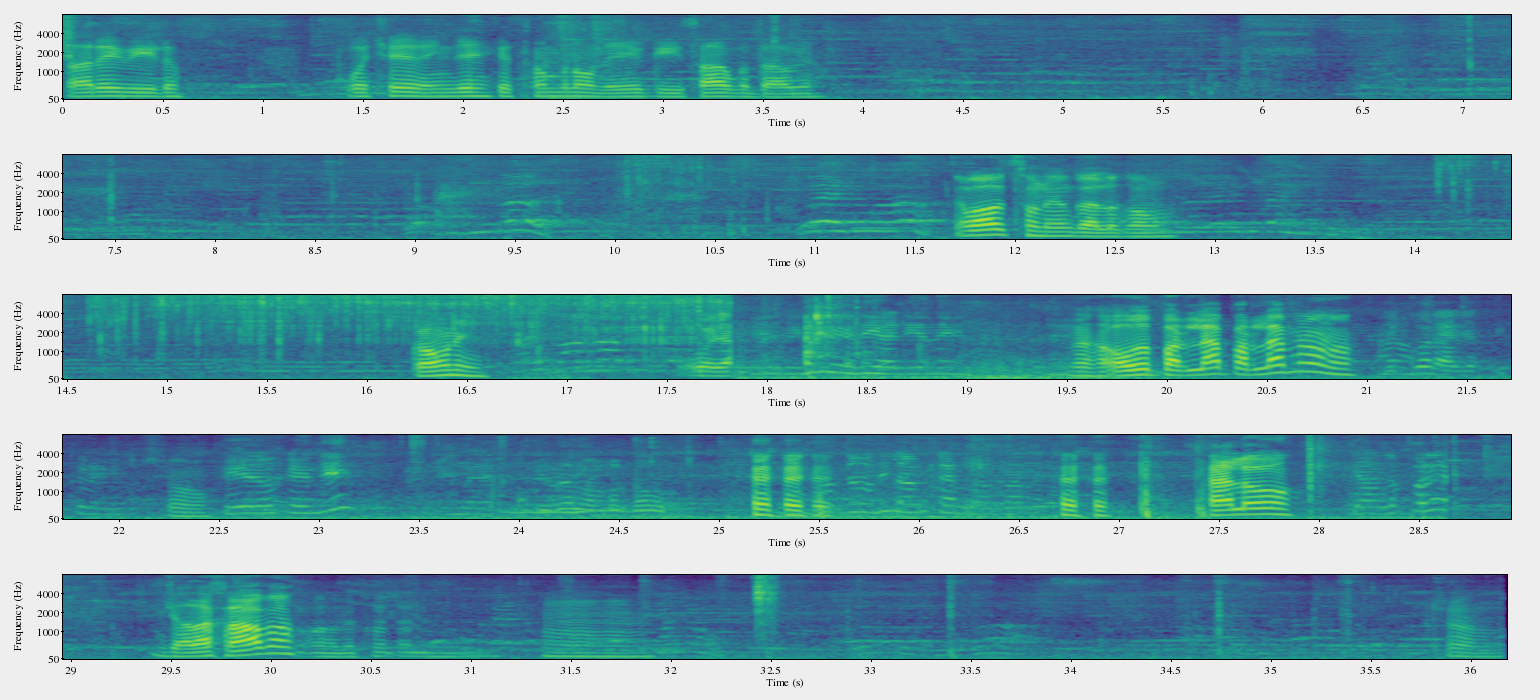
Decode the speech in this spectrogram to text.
ਸਾਰੇ ਵੀਰ ਪੁੱਛੇ ਰਹਿੰਦੇ ਕਿੱਥੋਂ ਬਣਾਉਂਦੇ ਕੀ ਹਿਸਾਬ ਕਿਤਾਬ ਆ। ਆਵਾਜ਼ ਸੁਣਿਓ ਗੱਲ ਕੌਣ? ਕੌਣ ਹੈ ਹੋ ਜਾ ਵੀਡੀਓ ਇਹਦੀ ਆਡੀ ਨੇ ਆਹ, ਉਹ ਪਰਲਾ ਪਰਲਾ ਬਣਾਉਣਾ? ਅੱਛਾ। ਫੇਰ ਉਹ ਕਹਿੰਦੀ ਇਹਦਾ ਨੰਬਰ ਦੋ ਦੋ ਦੀ ਲਵ ਕਰ ਲਾ ਹੈਲੋ। ਚੱਲ ਜ਼ਿਆਦਾ ਖਰਾਬ ਆ? ਆ ਵੇਖੋ ਤੁਹਾਨੂੰ ਹੂੰ। ਚਲ।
